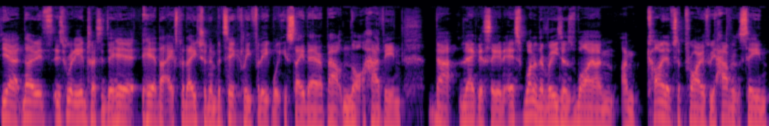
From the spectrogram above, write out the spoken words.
Yeah, no, it's it's really interesting to hear hear that explanation, and particularly Philippe, what you say there about not having that legacy, and it's one of the reasons why I'm I'm kind of surprised we haven't seen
